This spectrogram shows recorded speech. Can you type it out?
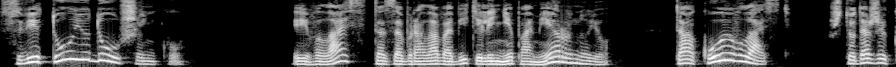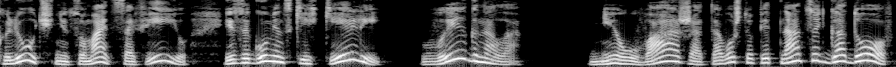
святую душеньку. И власть-то забрала в обители непомерную, такую власть, что даже ключницу, мать Софию, из игуменских келей выгнала, не уважа того, что пятнадцать годов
